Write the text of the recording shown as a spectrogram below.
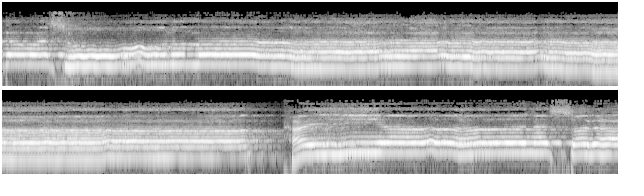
رسول الله. حي على الصلاة.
